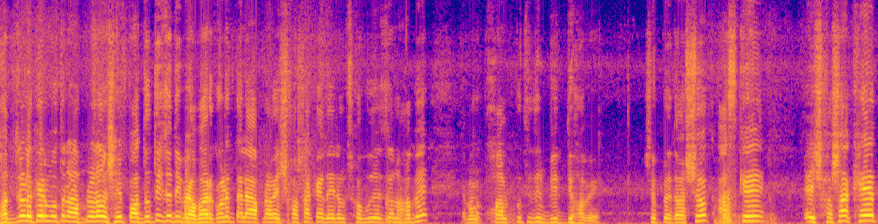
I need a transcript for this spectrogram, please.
ভদ্রলোকের মতন আপনারাও সেই পদ্ধতি যদি ব্যবহার করেন তাহলে আপনার এই শশা খেতে এরকম সবুজের হবে এবং ফল প্রতিদিন বৃদ্ধি হবে। সুপ্রিয় দর্শক আজকে এই শশা ক্ষেত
